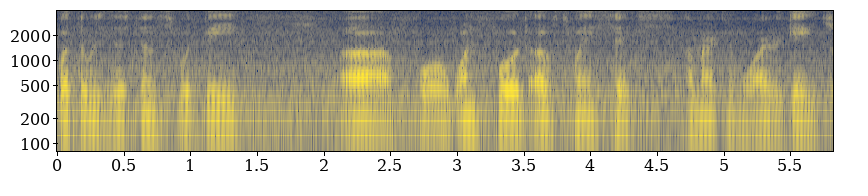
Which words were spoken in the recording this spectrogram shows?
what the resistance would be uh, for one foot of 26 American wire gauge.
